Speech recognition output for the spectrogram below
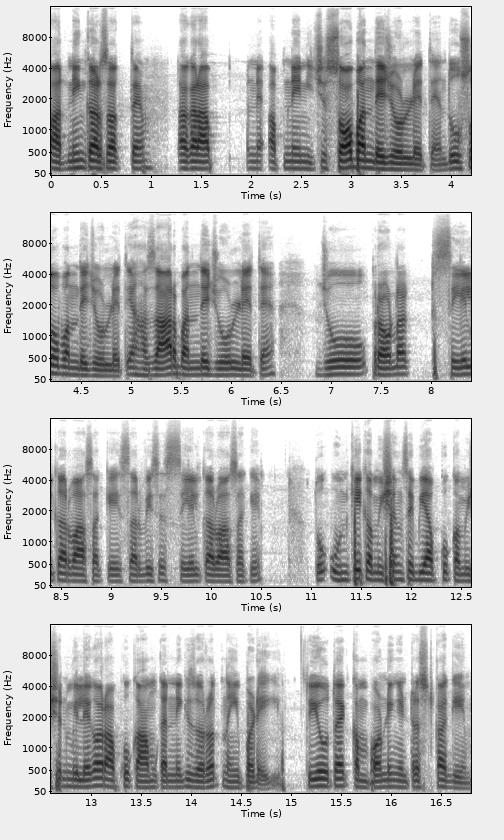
अर्निंग कर सकते हैं। अगर आप अपने नीचे सौ बंदे जोड़ लेते हैं, दो सौ बंदे जोड़ लेते हैं, हज़ार बंदे जोड़ लेते हैं, जो प्रोडक्ट सेल करवा सके सर्विसेज़ सेल करवा सके तो उनके कमीशन से भी आपको कमीशन मिलेगा और आपको काम करने की ज़रूरत नहीं पड़ेगी। तो ये होता है कंपाउंडिंग इंटरेस्ट का गेम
